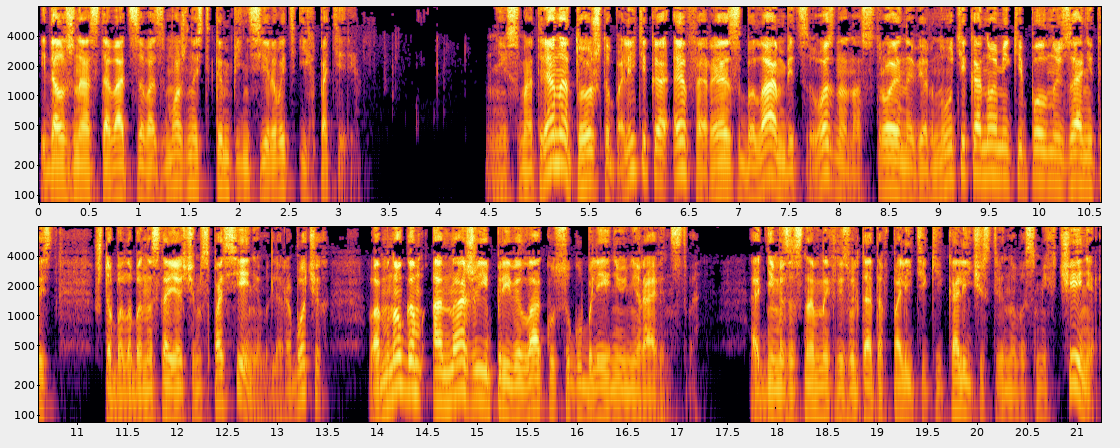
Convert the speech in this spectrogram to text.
и должна оставаться возможность компенсировать их потери. Несмотря на то, что политика ФРС была амбициозно настроена вернуть экономике полную занятость, что было бы настоящим спасением для рабочих, во многом она же и привела к усугублению неравенства. Одним из основных результатов политики количественного смягчения,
